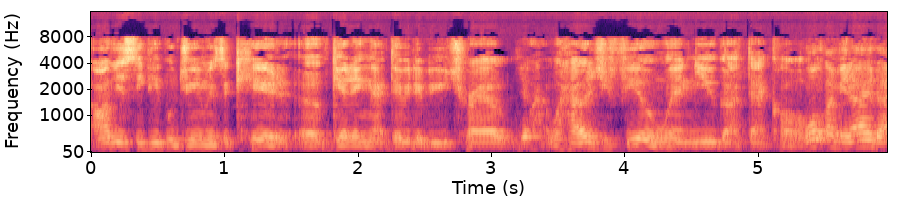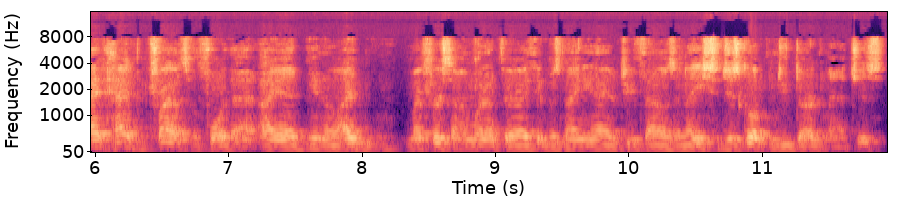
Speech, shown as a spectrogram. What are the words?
obviously people dream as a kid of getting that WWE tryout. Yep. How did you feel when you got that call? Well, I mean, I'd, I'd had tryouts before that. I had, you know, I my first time I went up there, I think was 99 or 2000. I used to just go up and do dark matches.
